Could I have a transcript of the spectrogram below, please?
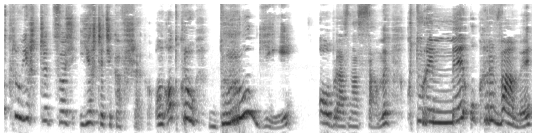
odkrył jeszcze coś jeszcze ciekawszego. On odkrył drugi obraz nas samych, który my ukrywamy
